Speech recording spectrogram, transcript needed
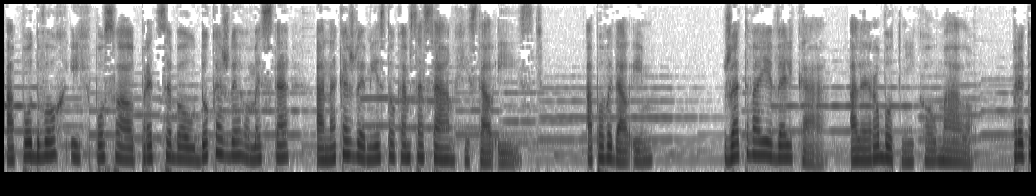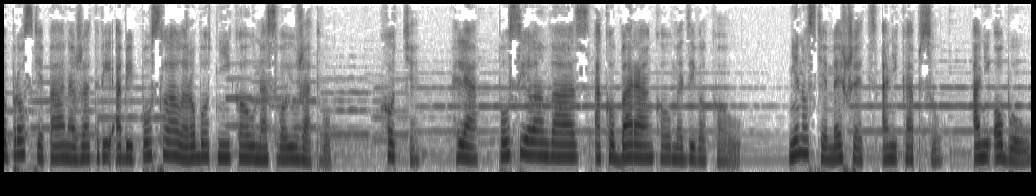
a po dvoch ich poslal pred sebou do každého mesta, a na každé miesto, kam sa sám chystal ísť. A povedal im, žatva je veľká, ale robotníkov málo. Preto proste pána žatvy, aby poslal robotníkov na svoju žatvu. Chodte, hľa, posielam vás ako baránkov medzi vlkov. Nenoste mešec ani kapsu, ani obu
